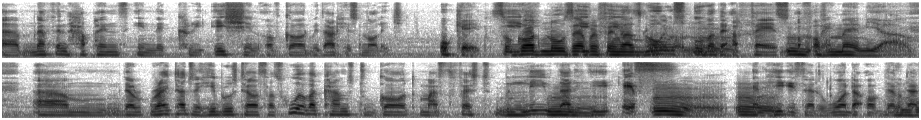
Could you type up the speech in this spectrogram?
um, nothing happens in the creation of God without His knowledge. Okay, so He- God knows everything he that's going on over the affairs Mm, of, of men. men. Yeah. Um, the writer to the Hebrews tells us, "Whoever comes to God must first Mm, believe that He is, and He is a rewarder of them that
